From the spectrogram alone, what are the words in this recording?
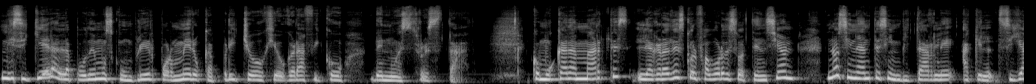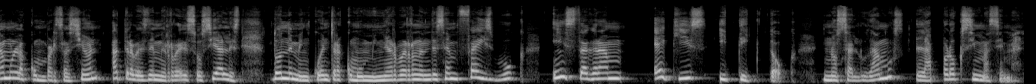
ni siquiera la podemos cumplir por mero capricho geográfico de nuestro estado. Como cada martes, le agradezco el favor de su atención, no sin antes invitarle a que sigamos la conversación a través de mis redes sociales, donde me encuentra como Minerva Hernández en Facebook, Instagram, X y TikTok. Nos saludamos la próxima semana.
